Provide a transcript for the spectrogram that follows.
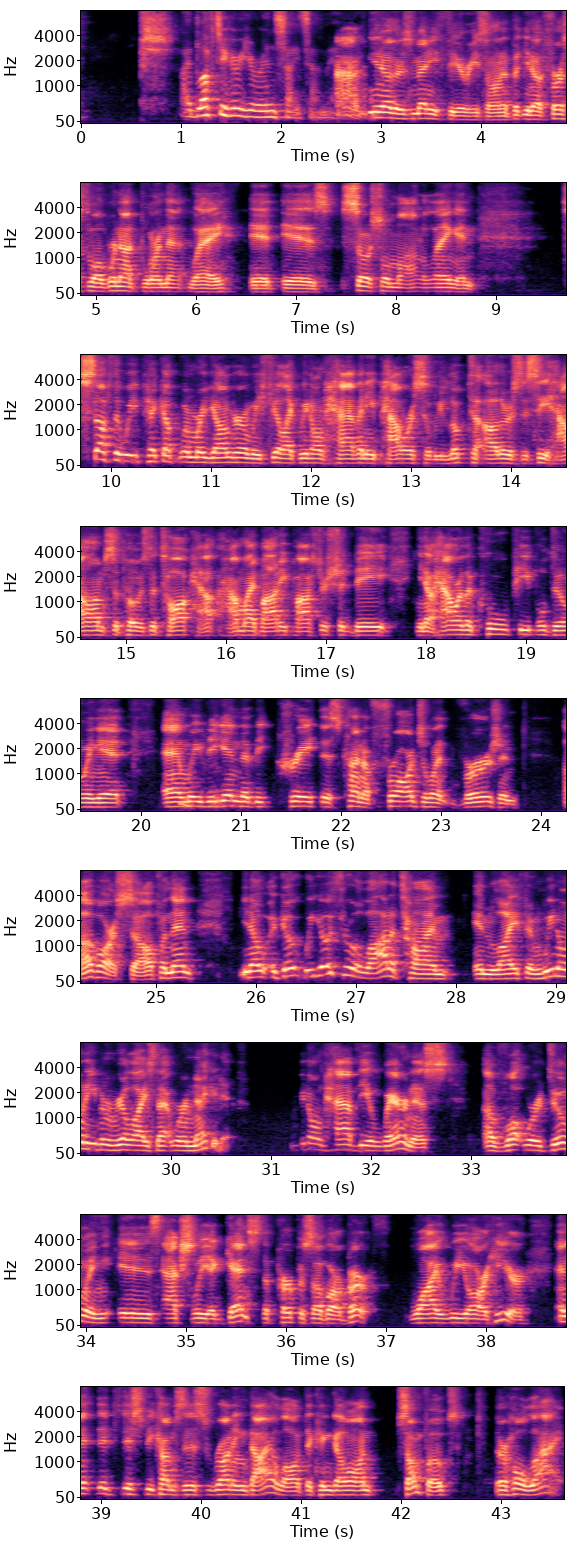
I'd love to hear your insights on that. Uh, you know, there's many theories on it, but you know, first of all, we're not born that way. It is social modeling and stuff that we pick up when we're younger and we feel like we don't have any power so we look to others to see how i'm supposed to talk how, how my body posture should be you know how are the cool people doing it and we begin to be, create this kind of fraudulent version of ourself and then you know go, we go through a lot of time in life and we don't even realize that we're negative. We don't have the awareness of what we're doing is actually against the purpose of our birth why we are here. And it, it just becomes this running dialogue that can go on some folks their whole life.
